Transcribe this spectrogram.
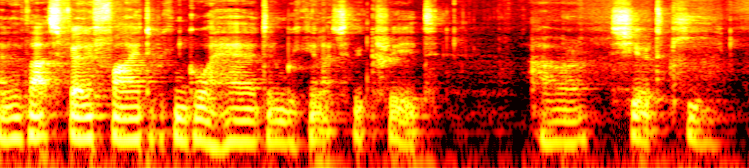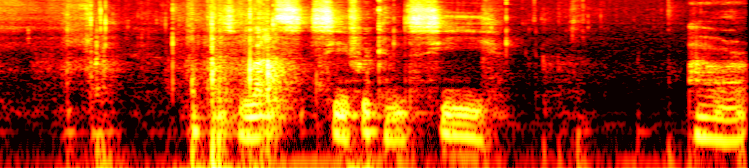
and if that's verified, we can go ahead and we can actually create our shared key. So let's see if we can see our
